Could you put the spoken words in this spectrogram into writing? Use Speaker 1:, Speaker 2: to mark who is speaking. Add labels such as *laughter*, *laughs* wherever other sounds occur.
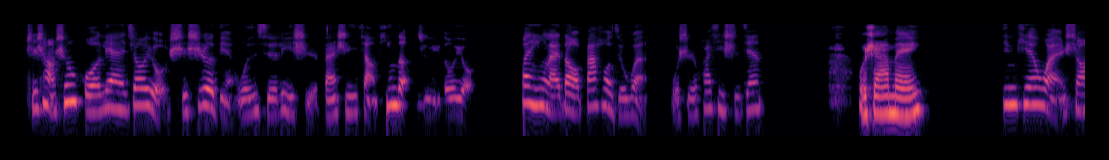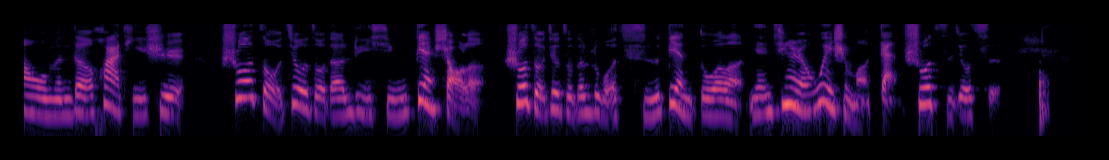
Speaker 1: 职场生活、恋爱交友、时事热点、文学历史，凡是你想听的，这里都有。欢迎来到八号酒馆，我是花信时间，
Speaker 2: 我是阿梅。
Speaker 1: 今天晚上我们的话题是：说走就走的旅行变少了，说走就走的裸辞变多了。年轻人为什么敢说辞就辞？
